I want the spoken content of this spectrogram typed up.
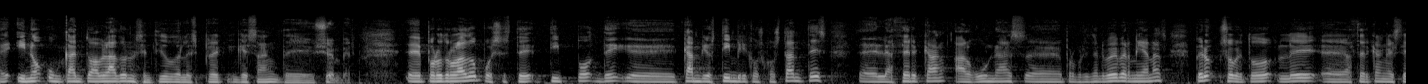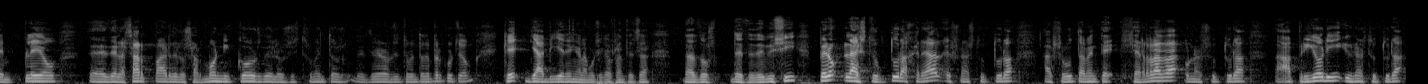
eh, y no un canto hablado en el sentido del Sprechgesang de Schoenberg. Eh, por otro lado, pues este tipo de eh, cambios tímbricos constantes le acercan algunas proposiciones webernianas, pero sobre todo le acercan a ese empleo de las arpas, de los armónicos, de los instrumentos, de los instrumentos de percusión que ya vienen en la música francesa dados desde Debussy, pero la estructura general es una estructura absolutamente cerrada, una estructura a priori y una estructura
